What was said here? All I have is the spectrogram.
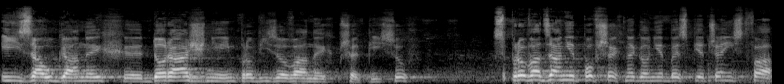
i zauganych, y, doraźnie improwizowanych przepisów, sprowadzanie powszechnego niebezpieczeństwa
